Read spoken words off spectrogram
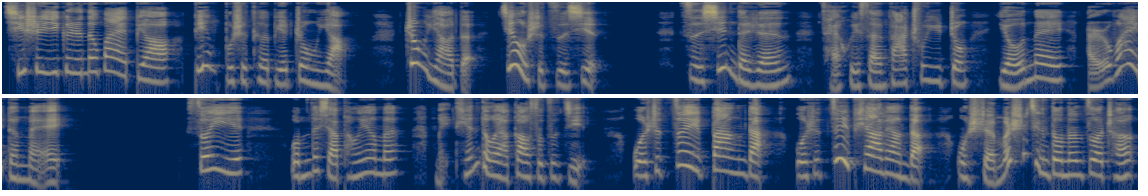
其实一个人的外表并不是特别重要，重要的就是自信。自信的人才会散发出一种由内而外的美。所以，我们的小朋友们每天都要告诉自己。我是最棒的，我是最漂亮的，我什么事情都能做成。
